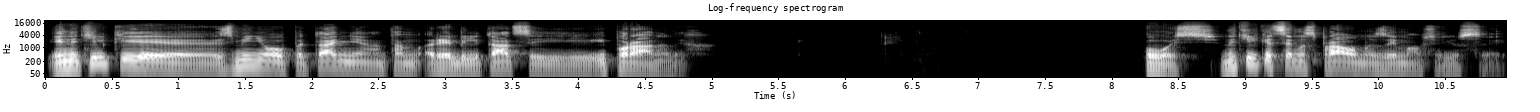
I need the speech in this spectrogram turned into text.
І не тільки змінював питання там, реабілітації і поранених. Ось, не тільки цими справами займався USAID.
